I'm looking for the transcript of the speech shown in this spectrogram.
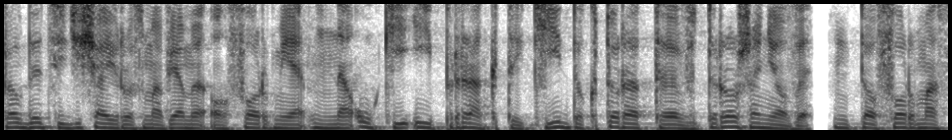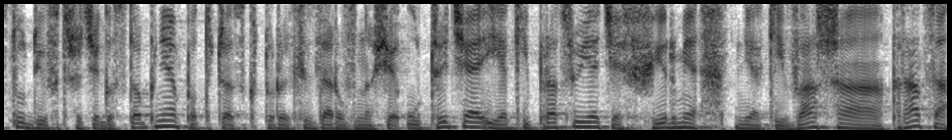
W audycji dzisiaj rozmawiamy o formie nauki i praktyki. Doktorat wdrożeniowy to forma studiów trzeciego stopnia, podczas których zarówno się uczycie, jak i pracujecie w firmie, jak i wasza praca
